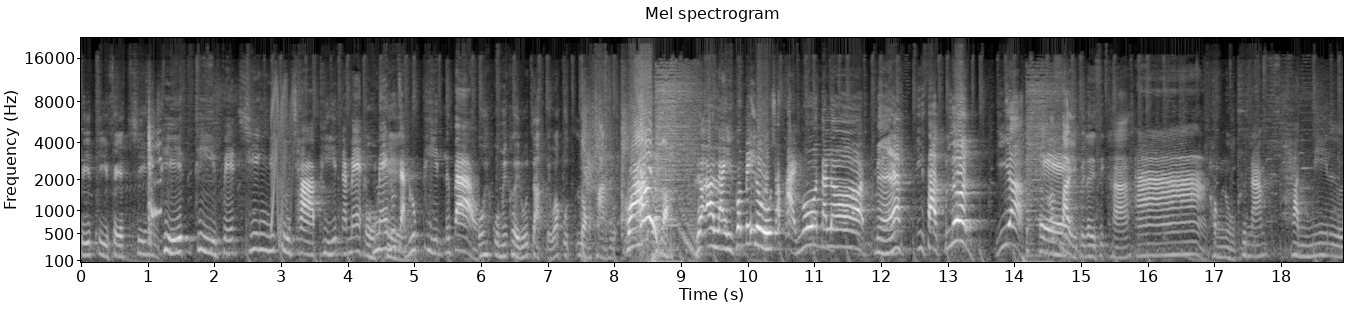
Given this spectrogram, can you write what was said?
ฟีทีเฟชชิ่ง พีททีเฟชชิ่งนี่คือชาพีทนะแม่ โอเค แม่รู้จักลูกพีทหรือเปล่า โอ้ยกูไม่เคยรู้จักแต่ว่ากูลองทานดูว้ายเหรอแล้วอะไรก็ไม่รู้ชอบขายโง่ตลอด แหมอีสัตว์มันเลื่อน เยี่ยเท่ก็ใส่ไปเลยสิคะ อ่า ของหนูคือน้ำฮันนี่เล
